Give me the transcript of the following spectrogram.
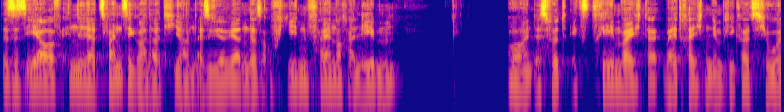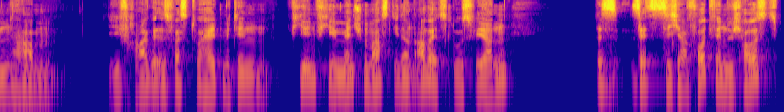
das ist eher auf Ende der 20er datieren. Also wir werden das auf jeden Fall noch erleben. Und es wird extrem weitreichende Implikationen haben. Die Frage ist, was du halt mit den vielen, vielen Menschen machst, die dann arbeitslos werden. Das setzt sich ja fort, wenn du schaust,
